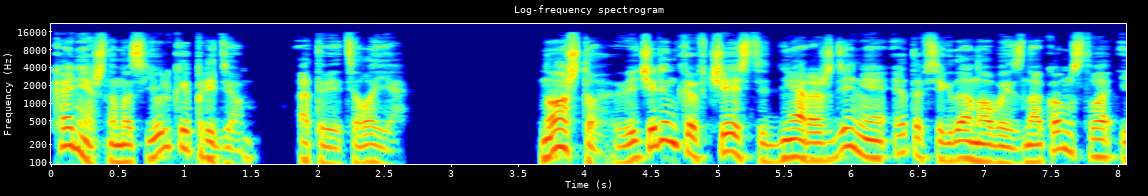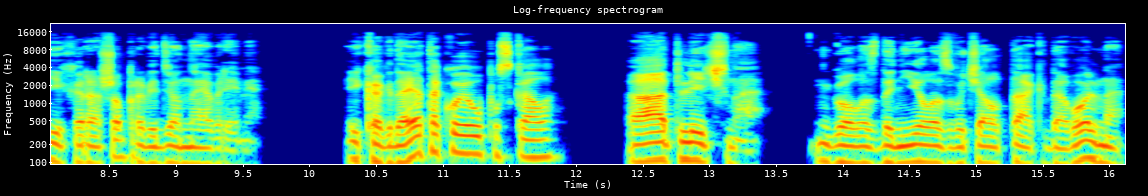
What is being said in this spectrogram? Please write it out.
«Конечно, мы с Юлькой придем», — ответила я. Ну а что, вечеринка в честь дня рождения — это всегда новые знакомства и хорошо проведенное время. И когда я такое упускала? Отлично! Голос Даниила звучал так довольно,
